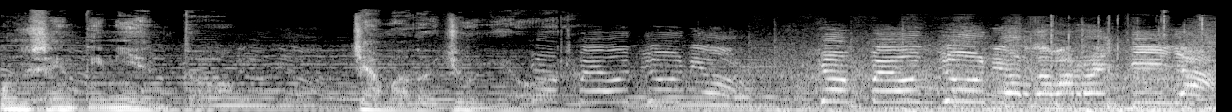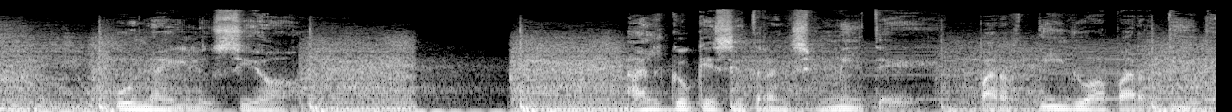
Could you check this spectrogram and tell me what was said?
Un sentimiento llamado Junior. ¡Campeón Junior! ¡Campeón Junior de Barranquilla! Una ilusión. Algo que se transmite partido a partido.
